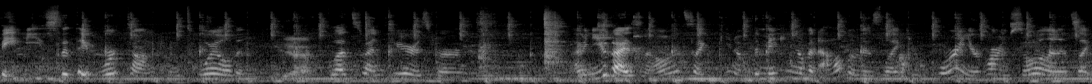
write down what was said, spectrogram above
babies that they've worked on and toiled and Yeah. blood, sweat, and tears for. I mean, you guys know. It's like you know, the making of an album is like you're pouring your heart and soul, and it's like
